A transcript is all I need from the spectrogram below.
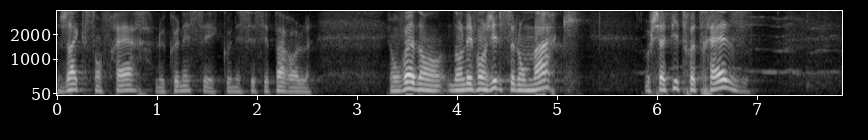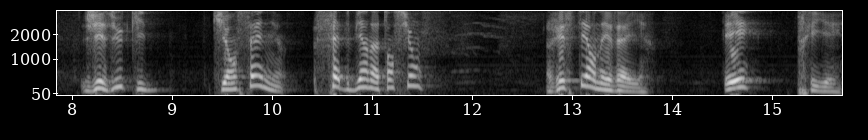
Jacques, son frère, le connaissait, connaissait ses paroles. Et on voit dans, l'évangile selon Marc, au chapitre 13, Jésus qui enseigne, faites bien attention, restez en éveil et priez.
